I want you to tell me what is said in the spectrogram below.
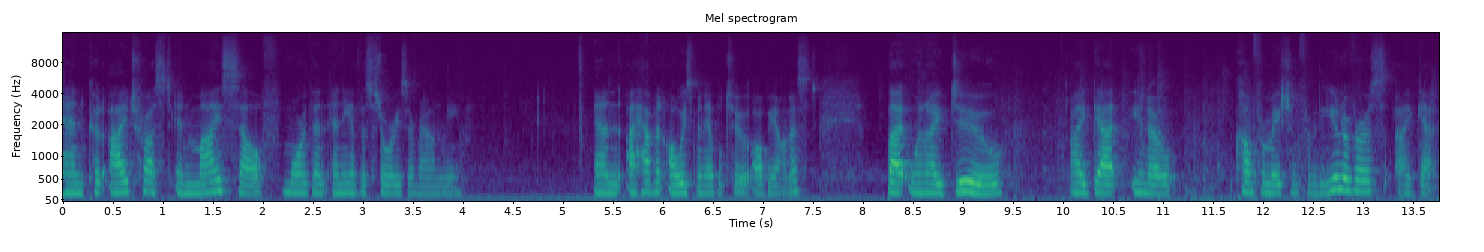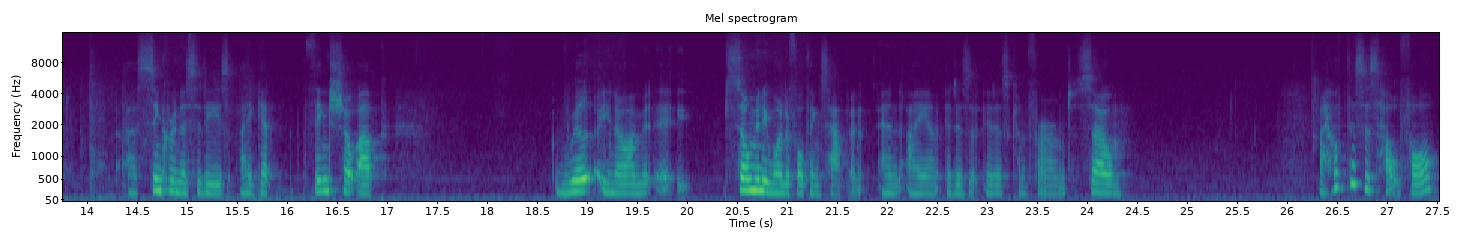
And could I trust in myself more than any of the stories around me? And I haven't always been able to, I'll be honest. But when I do, I get, you know, confirmation from the universe, I get uh, synchronicities, I get things show up. Will, you know, I'm, it, uh, so many wonderful things happen, and I am, it is, it is confirmed. So I hope this is helpful.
